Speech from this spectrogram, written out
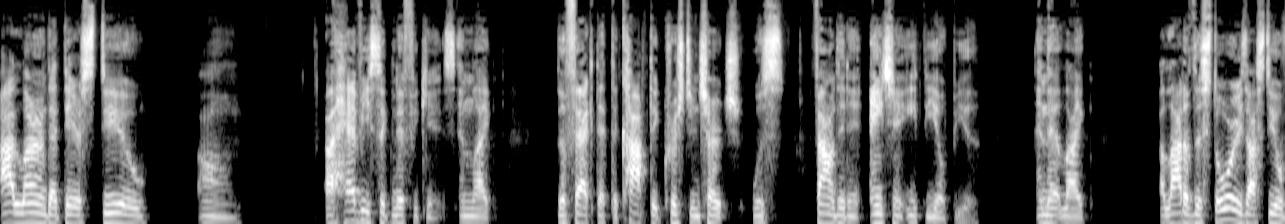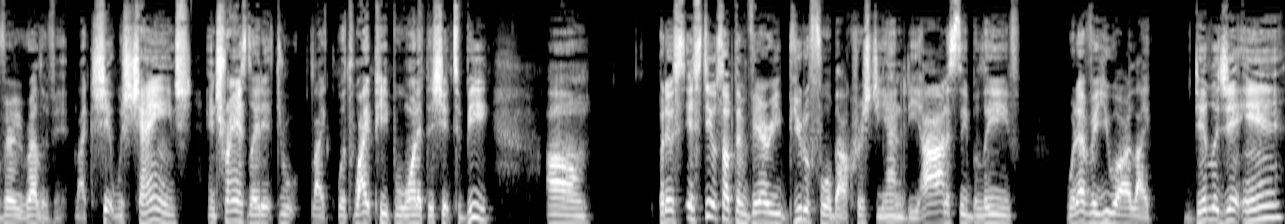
I learned that there's still um, a heavy significance in like the fact that the Coptic Christian Church was founded in ancient Ethiopia, and that like a lot of the stories are still very relevant. Like shit was changed and translated through like what white people wanted the shit to be. Um, but it's it's still something very beautiful about Christianity. I honestly believe whatever you are like diligent in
